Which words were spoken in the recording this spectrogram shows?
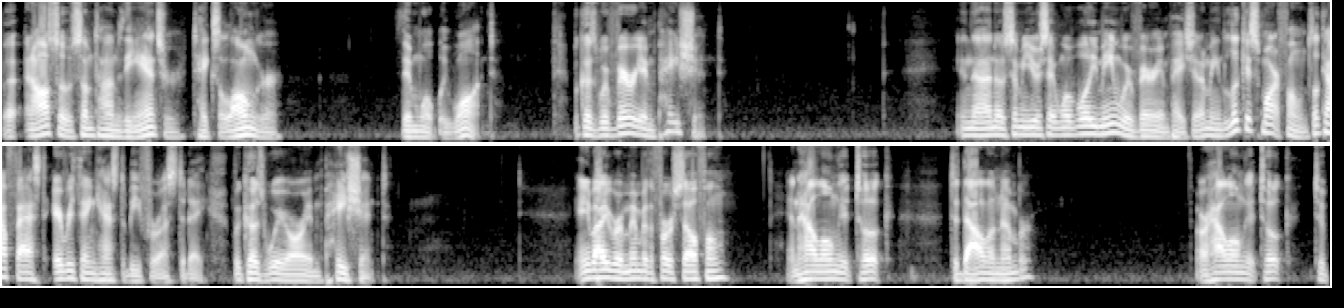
But and also sometimes the answer takes longer than what we want because we're very impatient. And I know some of you are saying, well, what do you mean we're very impatient? I mean, look at smartphones. Look how fast everything has to be for us today because we are impatient. Anybody remember the first cell phone and how long it took to dial a number? Or how long it took to,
